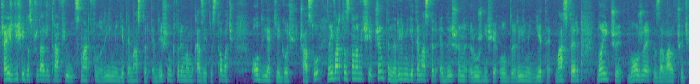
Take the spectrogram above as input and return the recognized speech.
Cześć, dzisiaj do sprzedaży trafił smartfon Realme GT Master Edition, który mam okazję testować od jakiegoś czasu. No i warto zastanowić się, czym ten Realme GT Master Edition różni się od Realme GT Master, no i czy może zawalczyć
